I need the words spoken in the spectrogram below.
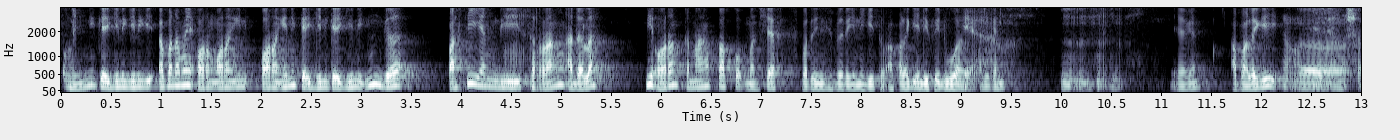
oh ini kayak gini gini apa namanya? Orang-orang ini orang ini kayak gini kayak gini. Enggak. Pasti yang diserang adalah ini orang kenapa kok men-share seperti ini seperti ini gitu. Apalagi individual, Iya. ya kan? Hmm. Ya kan? Apalagi Ya, eh, ya, Masya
